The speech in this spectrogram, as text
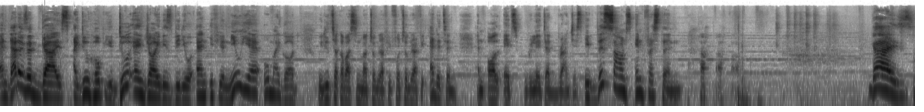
And that is it guys. I do hope you do enjoy this video and if you're new here, oh my god, we do talk about cinematography, photography, editing and all its related branches. If this sounds interesting, guys,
